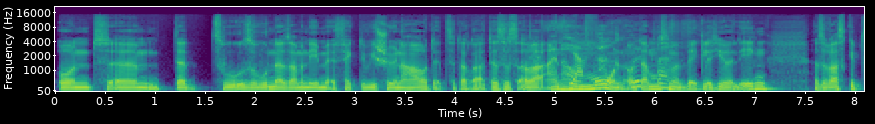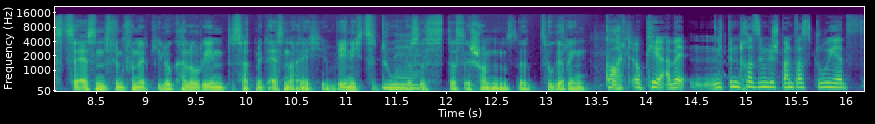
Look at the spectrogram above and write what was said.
und ähm, dazu so wundersame Nebeneffekte wie schöne Haut etc. Das ist aber ein Hormon ja, und da muss man wirklich überlegen, also was gibt's zu essen? 500 Kilokalorien, das hat mit Essen eigentlich wenig zu tun. Nee. Das ist das ist schon zu gering. Gott, okay, aber ich bin trotzdem gespannt, was du jetzt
